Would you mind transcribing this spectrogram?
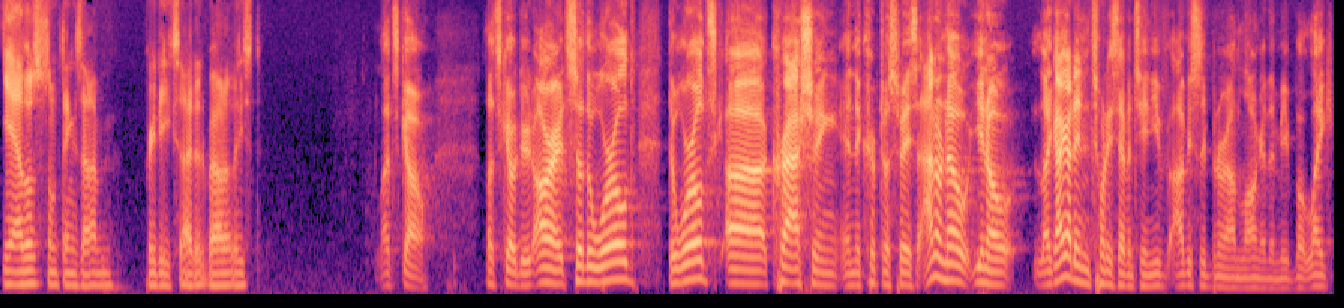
yeah those are some things that i'm pretty excited about at least let's go Let's go, dude. All right. So the world, the world's uh, crashing in the crypto space. I don't know. You know, like I got in 2017. You've obviously been around longer than me, but like,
